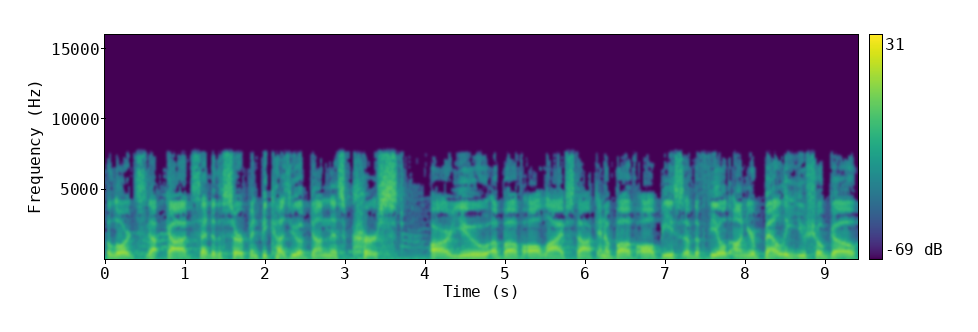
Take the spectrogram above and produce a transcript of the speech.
The Lord God said to the serpent, Because you have done this, cursed are you above all livestock and above all beasts of the field. On your belly you shall go,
